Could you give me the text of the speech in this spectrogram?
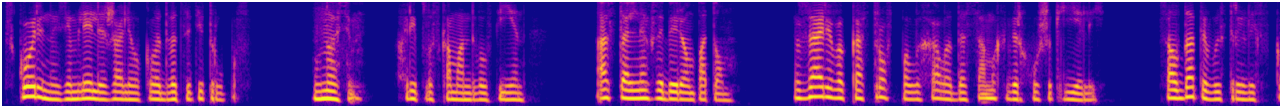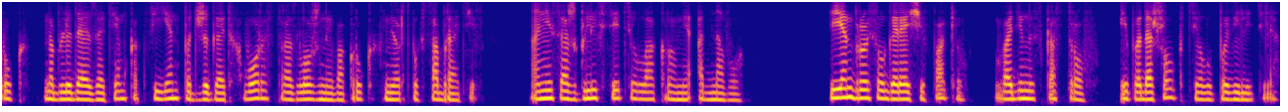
Вскоре на земле лежали около двадцати трупов. «Уносим», — хрипло скомандовал Фиен. «Остальных заберем потом». Зарево костров полыхало до самых верхушек елей. Солдаты выстроились в круг, наблюдая за тем, как Фиен поджигает хворост, разложенный вокруг их мертвых собратьев. Они сожгли все тела, кроме одного. Фиен бросил горящий факел в один из костров и подошел к телу повелителя.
